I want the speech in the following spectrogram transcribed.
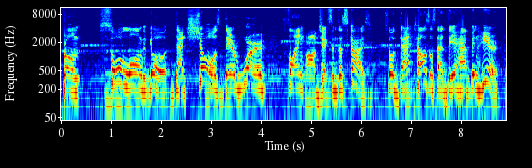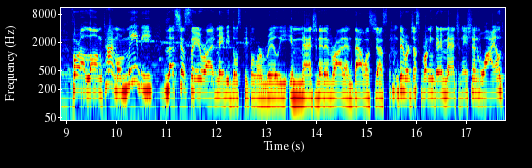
from so long ago that shows there were flying objects in the skies. So that tells us that they have been here for a long time. Or maybe, let's just say, right, maybe those people were really imaginative, right? And that was just, they were just running their imagination wild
